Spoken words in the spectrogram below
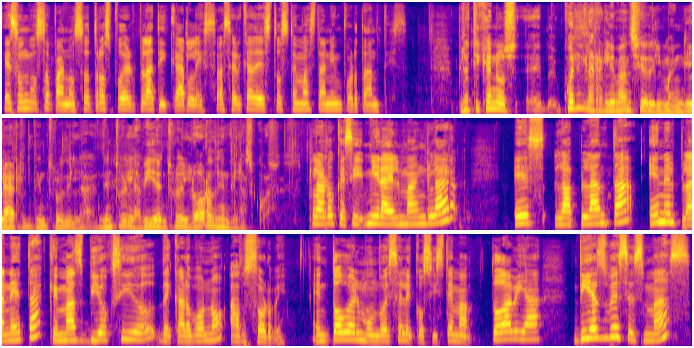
Es un gusto para nosotros poder platicarles acerca de estos temas tan importantes. Platícanos, eh, ¿cuál es la relevancia del manglar dentro de la, dentro de la vida, dentro del orden de las cosas? Claro que sí. Mira, el manglar es la planta en el planeta que más dióxido de carbono absorbe en todo el mundo. Es el ecosistema todavía 10 veces más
